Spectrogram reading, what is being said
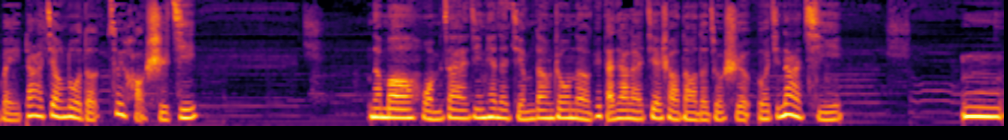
伟大降落的最好时机。那么我们在今天的节目当中呢，给大家来介绍到的就是额济纳旗。嗯，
